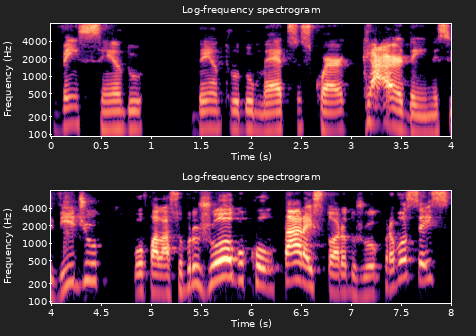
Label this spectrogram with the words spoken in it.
vencendo dentro do Madison Square Garden. Nesse vídeo, vou falar sobre o jogo, contar a história do jogo para vocês,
